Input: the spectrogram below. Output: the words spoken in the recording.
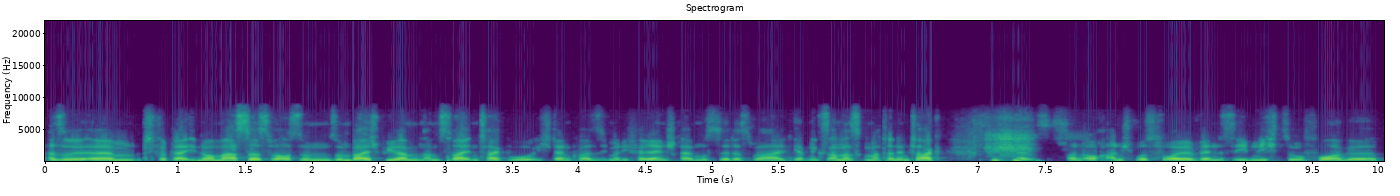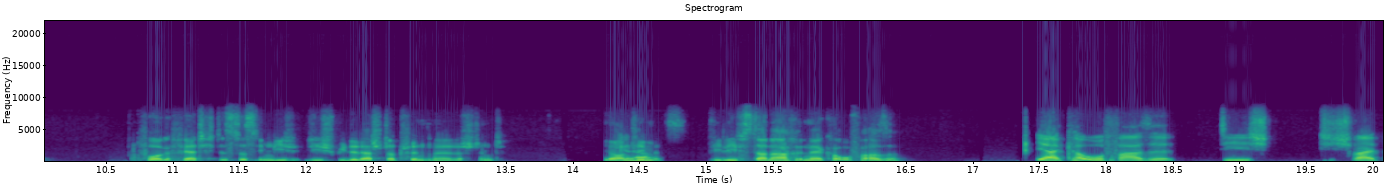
Also ähm, ich glaube, da Indoor Masters war auch so ein, so ein Beispiel am, am zweiten Tag, wo ich dann quasi immer die Felder hinschreiben musste. Das war halt, ich habe nichts anderes gemacht an dem Tag. Also es ist schon auch anspruchsvoll, wenn es eben nicht so vorge vorgefertigt ist, dass eben die, die Spiele da stattfinden, ne, das stimmt. Ja, Genau. Clemens, wie lief es danach in der K.O.-Phase? Ja, K.O.-Phase, die, die Schweiz,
